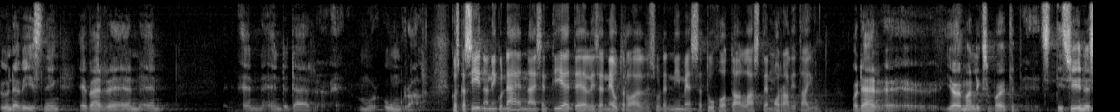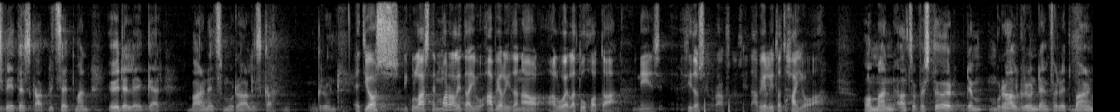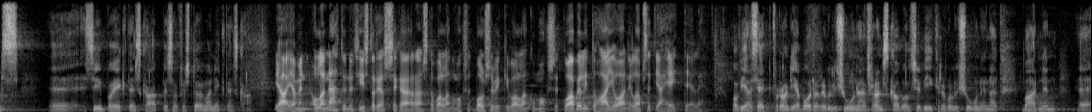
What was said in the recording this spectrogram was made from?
undervisning är värre än, än, än, än det där omoral. Koska siinä niin kuin näennäisen tieteellisen neutraalisuuden nimessä tuhotaan lasten moraalitajun. Och där eh, gör man liksom på ett till synes vetenskapligt sätt, man ödelägger barnets moraliska grund. Että jos niin kuin lasten moraalitaju avioliiton alueella tuhotaan, niin siitä on seurauksena se, että avioliitot hajoaa. Om man alltså förstör den moralgrunden för ett barns syn på äktenskapet så förstör man äktenskapet. Ja, ja me ollaan nähty nyt historiassa sekä Ranskan vallankumouksessa että bolshevikkivallankumouksessa, että kun avioliitto hajoaa, niin lapset jää heitteelle. Och vi har sett från de båda revolutionerna, franska och bolsjevikrevolutionen, att barnen eh,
